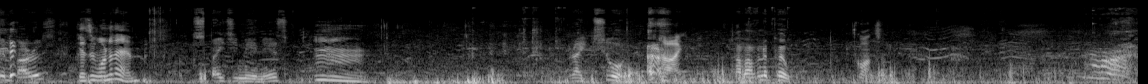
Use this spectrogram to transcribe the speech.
embarrassed. Is it one of them? Spicy mayonnaise. Mmm. Right, so, Aye. I'm having a poo. Go on, son. Ah.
